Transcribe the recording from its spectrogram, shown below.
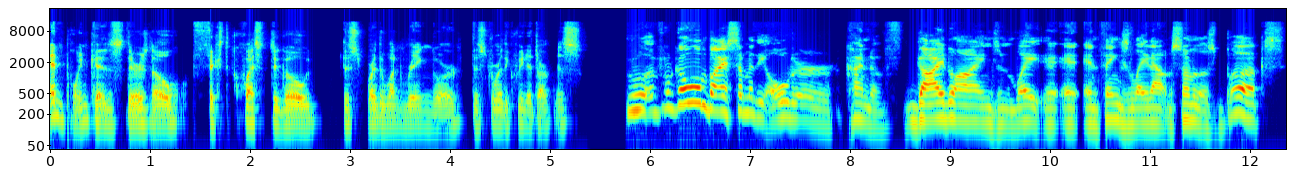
endpoint because there is no fixed quest to go destroy the One Ring or destroy the Queen of Darkness. Well, if we're going by some of the older kind of guidelines and way and, and things laid out in some of those books,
